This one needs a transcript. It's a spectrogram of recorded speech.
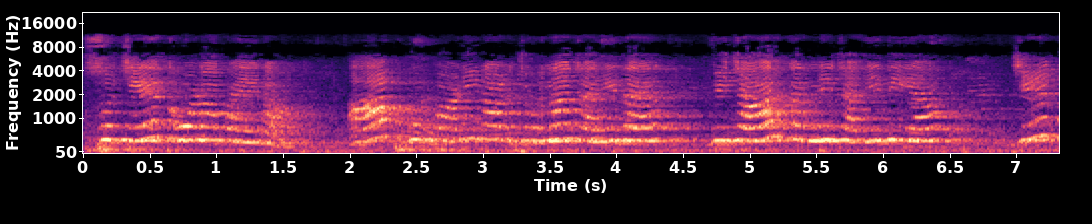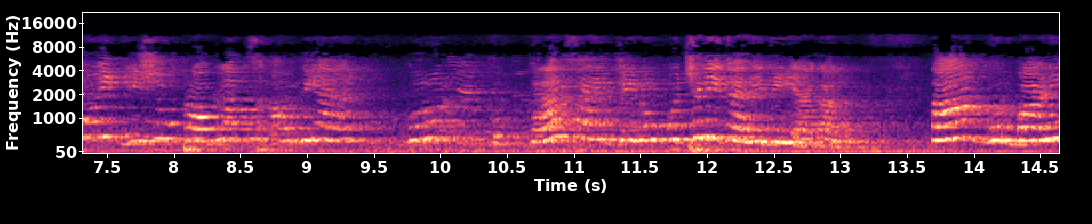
ਸੁਚੇਤ ਹੋਣਾ ਪਏਗਾ। ਆਪ ਗੁਰਬਾਣੀ ਨਾਲ ਜੁੜਨਾ ਚਾਹੀਦਾ ਹੈ। ਵਿਚਾਰ ਕਰਨੀ ਚਾਹੀਦੀ ਆ। ਜੇ ਕੋਈ ਇਸ਼ੂ ਪ੍ਰੋਬਲਮਸ ਆਉਂਦੀਆਂ ਗੁਰੂ ਗ੍ਰੰਥ ਸਾਹਿਬ ਜੀ ਨੂੰ ਪੁੱਛਣੀ ਚਾਹੀਦੀ ਆ ਗੱਲ। ਗੁਰਬਾਣੀ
